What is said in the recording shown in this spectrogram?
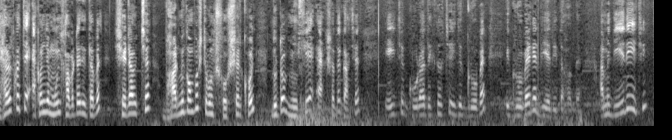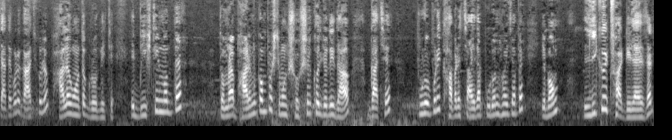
ঢ্যাঁড়স গাছে এখন যে মূল খাবারটা দিতে হবে, সেটা হচ্ছে ভার্মি কম্পোস্ট এবং সর্ষের খোল। দুটো মিশিয়ে একসাথে গাছের এই যে গোড়া দেখতে হচ্ছে, এই যে গ্রো ব্যাগ, এই গ্রো ব্যাগে দিয়ে দিতে হবে। আমি দিয়ে দিয়েছি, যাতে করে গাছগুলো ভালো মতো গ্রো দিচ্ছে এই বৃষ্টির মধ্যে তোমরা ভার্মি কম্পোস্ট এবং সর্ষের খোল যদি দাও, গাছে পুরোপুরি খাবারের চাহিদা পূরণ হয়ে যাবে এবং লিকুইড ফার্টিলাইজার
